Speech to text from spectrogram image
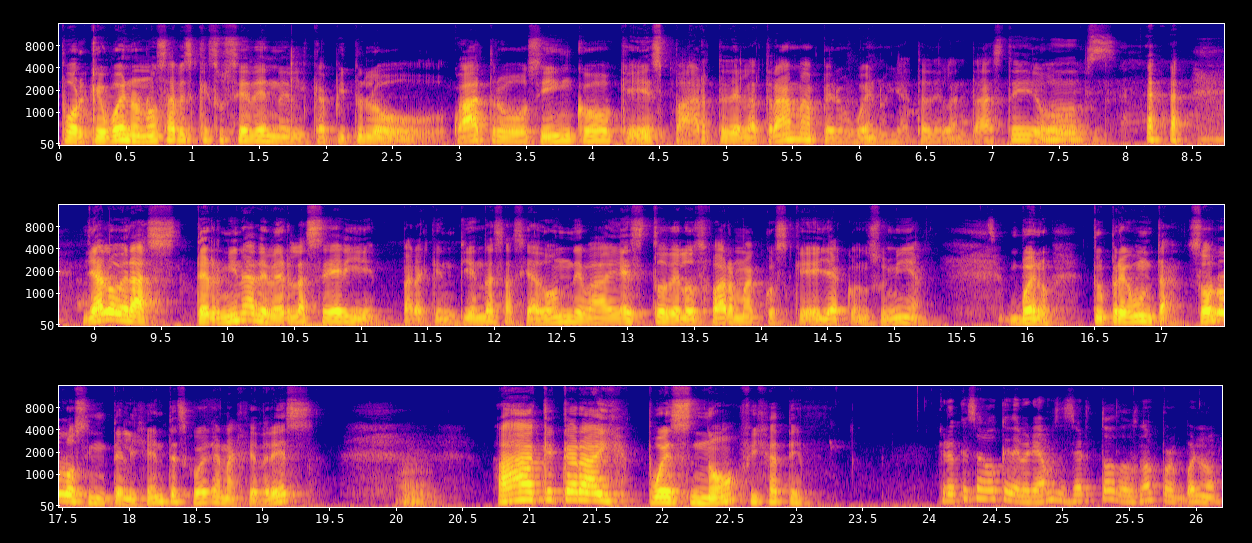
porque bueno, no sabes qué sucede en el capítulo 4 o 5, que es parte de la trama, pero bueno, ya te adelantaste o... ya lo verás. Termina de ver la serie para que entiendas hacia dónde va esto de los fármacos que ella consumía. Bueno, tu pregunta, ¿solo los inteligentes juegan ajedrez? Ah, qué caray. Pues no, fíjate. Creo que es algo que deberíamos hacer todos, ¿no? Por, bueno,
